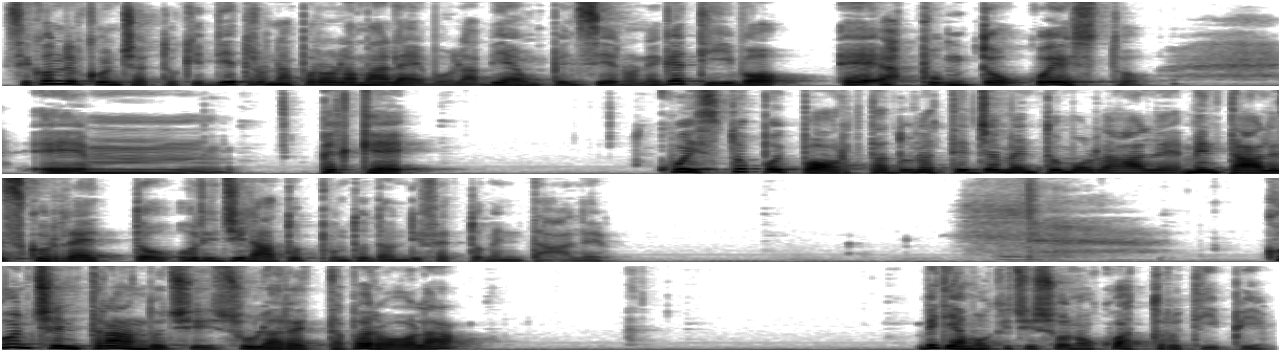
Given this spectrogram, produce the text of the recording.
Secondo il concetto che dietro una parola malevola vi è un pensiero negativo, è appunto questo. Ehm, perché questo poi porta ad un atteggiamento morale, mentale scorretto, originato appunto da un difetto mentale. Concentrandoci sulla retta parola, vediamo che ci sono quattro tipi.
